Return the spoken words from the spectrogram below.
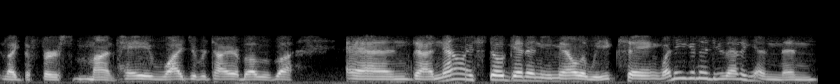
like the first month. Hey, why'd you retire? Blah blah blah. And uh, now I still get an email a week saying, "When are you going to do that again?" And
